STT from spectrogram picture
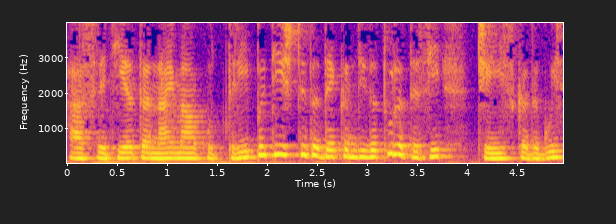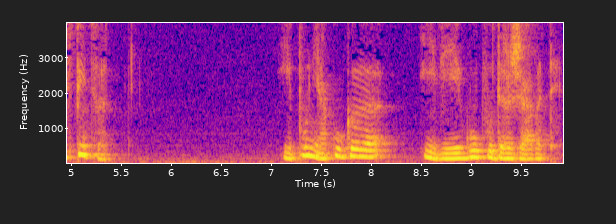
а светията най-малко три пъти ще даде кандидатурата си, че иска да го изпитват. И понякога и вие го подражавате.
